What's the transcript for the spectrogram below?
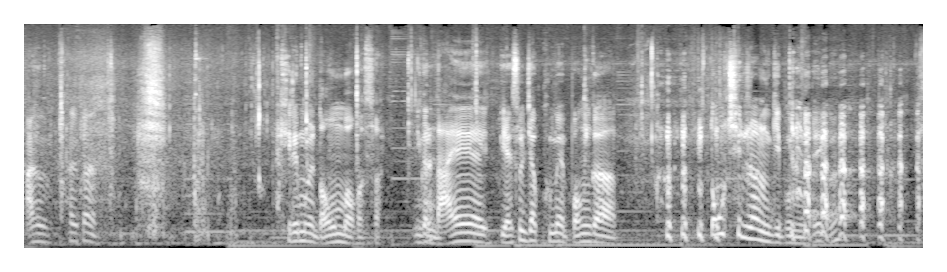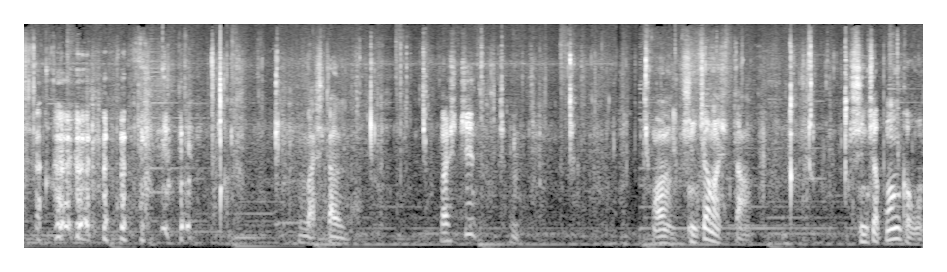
아유 하여간 기름을 너무 먹었어 이건 나의 예술 작품에 뭔가 똥칠을 하는 기분인데 이거? 맛있다. 맛있지? 아 진짜 맛있다. 진짜 뻥 가고.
